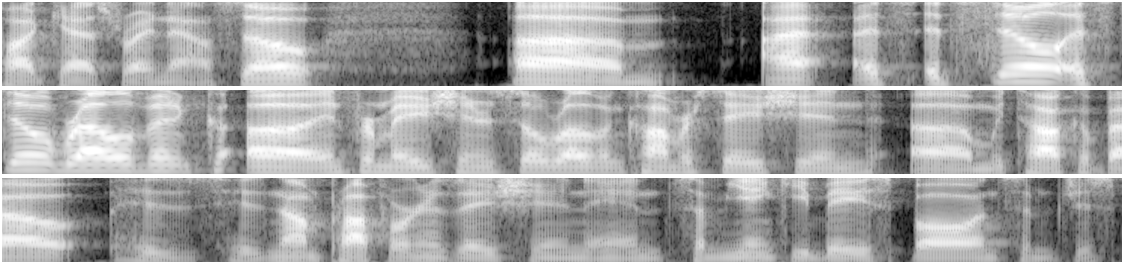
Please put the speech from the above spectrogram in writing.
podcast right now. So, um, I it's it's still it's still relevant uh, information, it's still relevant conversation. Um, we talk about his his nonprofit organization and some Yankee baseball and some just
